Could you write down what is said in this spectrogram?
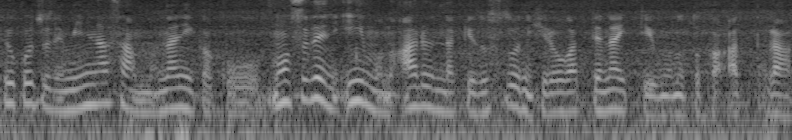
ということで皆さんも何かこうもうすでにいいものあるんだけど外に広がってないっていうものとかあったら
